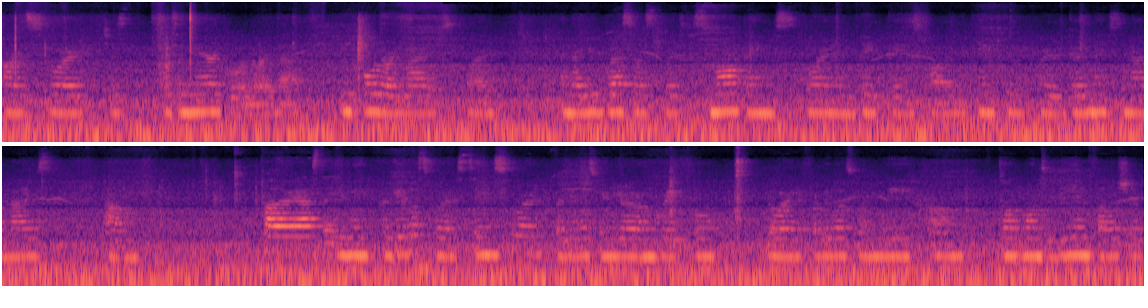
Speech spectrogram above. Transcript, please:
hearts, Lord. Just it's a miracle, Lord, that you hold our lives, Lord, and that you bless us with small things, Lord, and big things, Father. We thank you for your goodness in our lives. Um, Father, I ask that you may forgive us for our sins, Lord. Forgive us when we are ungrateful, Lord. Forgive us when we um, don't want to be in fellowship,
